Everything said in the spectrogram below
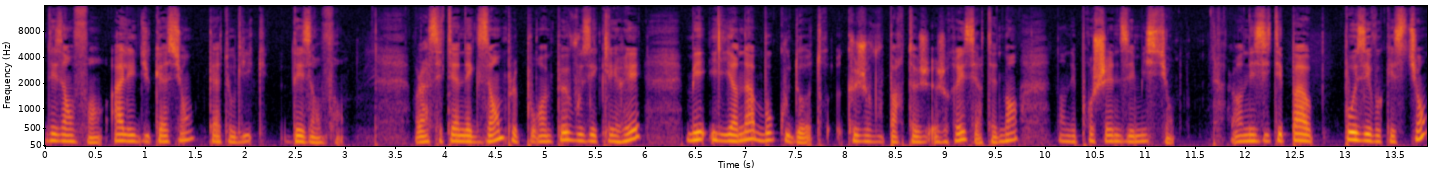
des enfants, à l'éducation catholique des enfants. Voilà, c'était un exemple pour un peu vous éclairer, mais il y en a beaucoup d'autres que je vous partagerai certainement dans les prochaines émissions. Alors n'hésitez pas à poser vos questions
